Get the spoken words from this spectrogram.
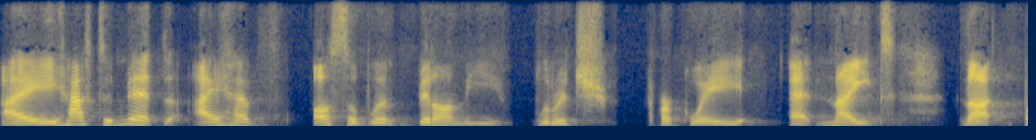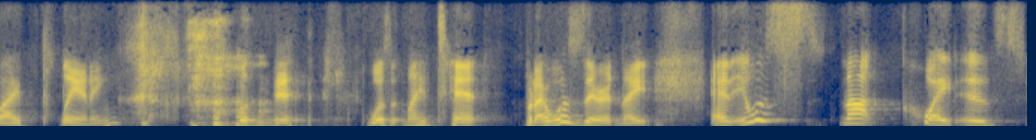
I have to admit, I have also been on the Blue Ridge Parkway at night, not by planning. it wasn't my intent, but I was there at night, and it was not quite as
